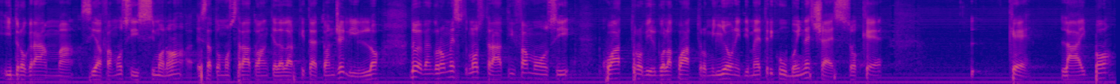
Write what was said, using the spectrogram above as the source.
idrogramma sia famosissimo, no? è stato mostrato anche dall'architetto Angelillo, dove vengono mostrati i famosi 4,4 milioni di metri cubo in eccesso che, che l'AIPO,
